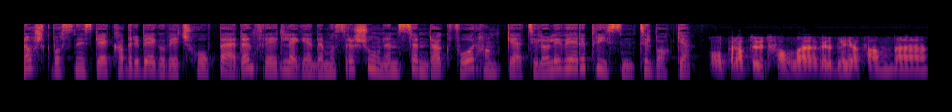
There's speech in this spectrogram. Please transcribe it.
Norsk-bosniske Kadribegovic håper den fredelige demonstrasjonen søndag får Hanke til å levere prisen tilbake. Håper at utfallet vil bli at han uh,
